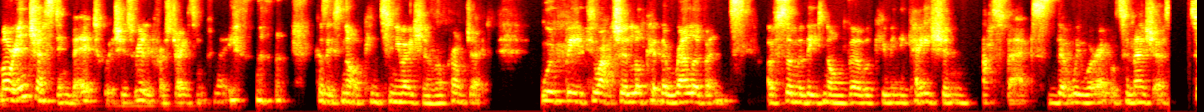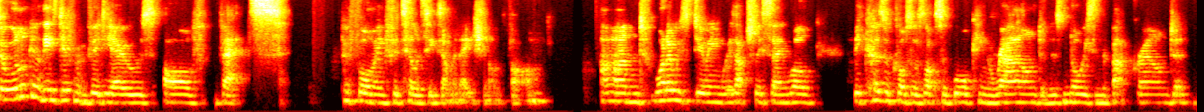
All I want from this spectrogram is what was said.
more interesting bit, which is really frustrating for me because it's not a continuation of a project, would be to actually look at the relevance of some of these non-verbal communication aspects that we were able to measure. So we're looking at these different videos of vets performing fertility examination on farm. And what I was doing was actually saying, well, because of course there's lots of walking around and there's noise in the background and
